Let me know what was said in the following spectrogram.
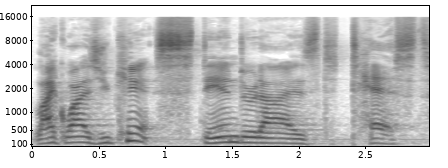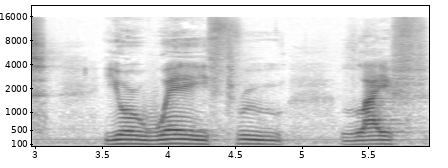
Likewise, you can't standardized test your way through life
